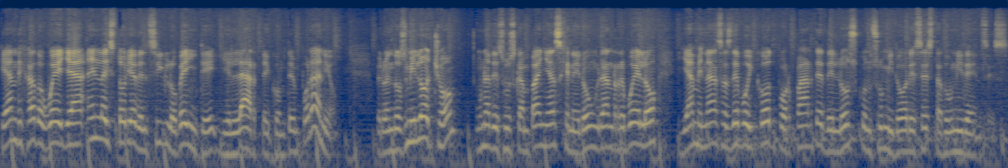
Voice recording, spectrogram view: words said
que han dejado huella en la historia del siglo XX y el arte contemporáneo. Pero en 2008, una de sus campañas generó un gran revuelo y amenazas de boicot por parte de los consumidores estadounidenses.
